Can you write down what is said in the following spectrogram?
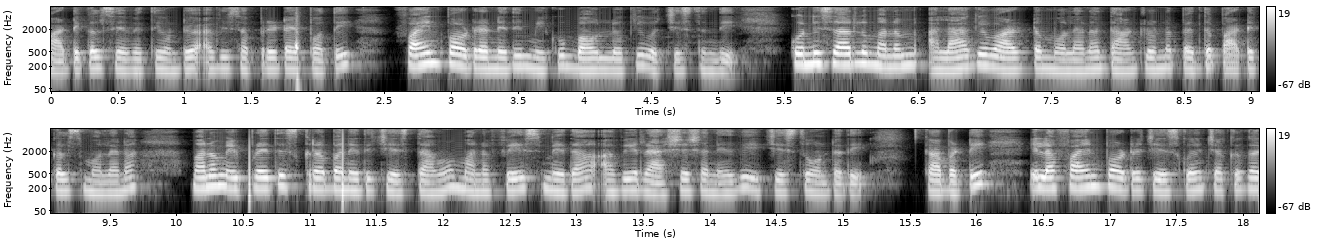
పార్టికల్స్ ఏవైతే ఉంటాయో అవి సపరేట్ అయిపోతాయి ఫైన్ పౌడర్ అనేది మీకు బౌల్లోకి వచ్చేస్తుంది. కొన్నిసార్లు మనం అలాగే వాడటం మూలన దాంట్లో ఉన్న పెద్ద పార్టికల్స్ మూలన మనం ఎప్పుడైతే స్క్రబ్ అనేది చేస్తామో మన ఫేస్ మీద అవి ర్యాషెస్ అనేది ఇచ్చేస్తూ ఉంటుంది. కాబట్టి ఇలా ఫైన్ పౌడర్ చేసుకొని చక్కగా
